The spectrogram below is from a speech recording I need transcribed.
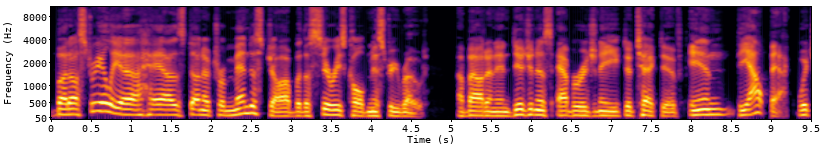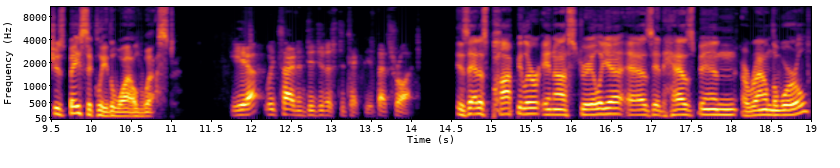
But Australia has done a tremendous job with a series called Mystery Road about an indigenous Aborigine detective in the outback, which is basically the Wild West. Yeah, we'd say an Indigenous detective. That's right. Is that as popular in Australia as it has been around the world?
